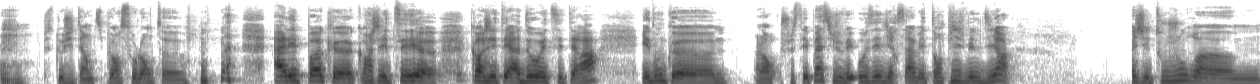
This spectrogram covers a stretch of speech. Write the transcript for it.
puisque j'étais un petit peu insolente à l'époque quand j'étais quand j'étais ado, etc. Et donc, alors, je ne sais pas si je vais oser dire ça, mais tant pis, je vais le dire. J'ai toujours, euh,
